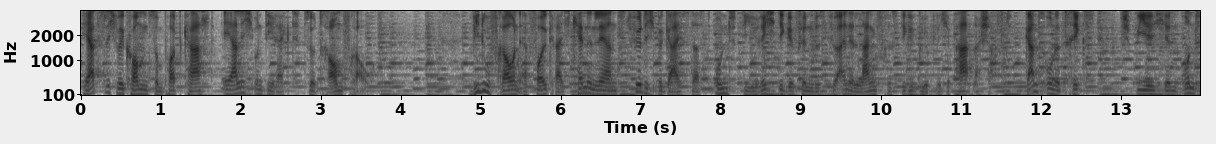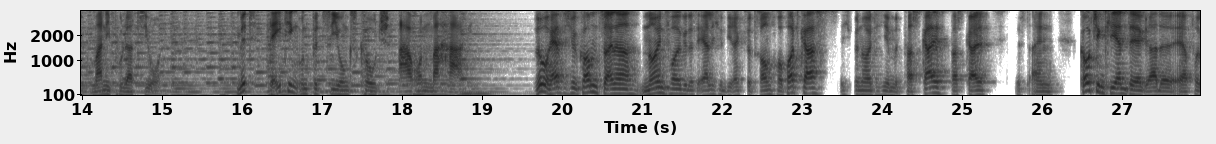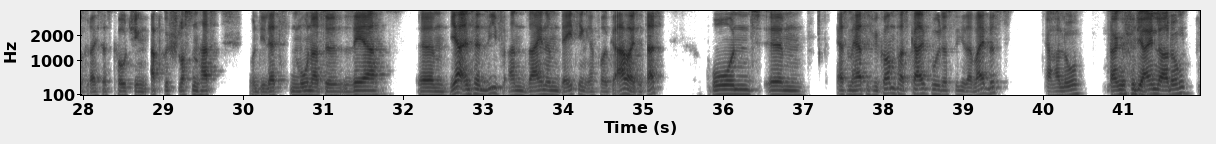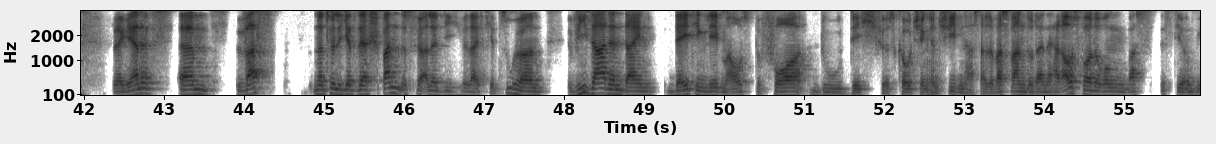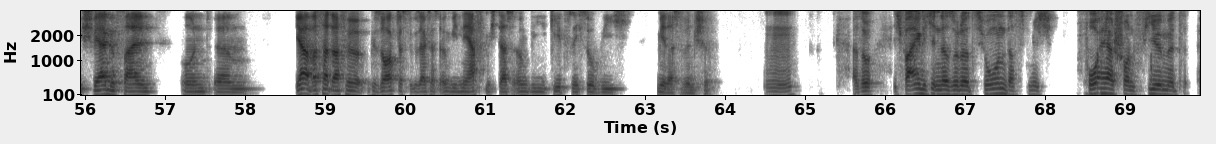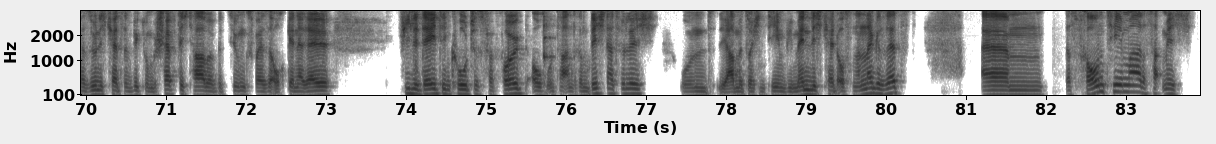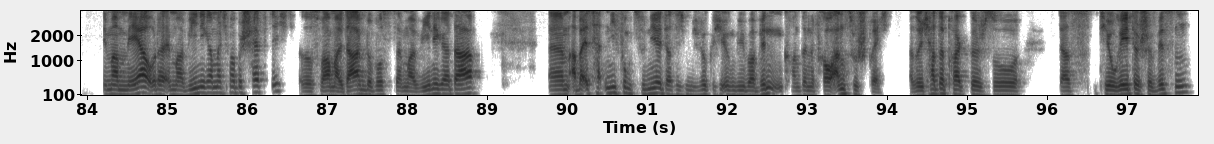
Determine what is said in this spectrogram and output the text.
Herzlich willkommen zum Podcast Ehrlich und direkt zur Traumfrau. Wie du Frauen erfolgreich kennenlernst, für dich begeisterst und die richtige findest für eine langfristige glückliche Partnerschaft. Ganz ohne Tricks, Spielchen und Manipulation. Mit Dating- und Beziehungscoach Aaron Mahari. So, herzlich willkommen zu einer neuen Folge des Ehrlich und direkt zur Traumfrau Podcasts. Ich bin heute hier mit Pascal. Pascal ist ein Coaching-Klient, der gerade erfolgreich das Coaching abgeschlossen hat und die letzten Monate sehr ähm, ja, intensiv an seinem Dating-Erfolg gearbeitet hat. Und ähm, erstmal herzlich willkommen, Pascal. Cool, dass du hier dabei bist. Ja, hallo. Danke für die Einladung. Sehr gerne. Ähm, was natürlich jetzt sehr spannend ist für alle, die vielleicht hier zuhören. Wie sah denn dein Datingleben aus, bevor du dich fürs Coaching entschieden hast? Also was waren so deine Herausforderungen? Was ist dir irgendwie schwer gefallen? Und ähm, ja, was hat dafür gesorgt, dass du gesagt hast, irgendwie nervt mich das, irgendwie geht es nicht so, wie ich mir das wünsche? Mhm. Also ich war eigentlich in der Situation, dass ich mich vorher schon viel mit Persönlichkeitsentwicklung beschäftigt habe, beziehungsweise auch generell viele Dating-Coaches verfolgt, auch unter anderem dich natürlich und ja, mit solchen Themen wie Männlichkeit auseinandergesetzt. Ähm, das Frauenthema, das hat mich immer mehr oder immer weniger manchmal beschäftigt. Also es war mal da im Bewusstsein, mal weniger da. Ähm, aber es hat nie funktioniert, dass ich mich wirklich irgendwie überwinden konnte, eine Frau anzusprechen. Also ich hatte praktisch so das theoretische Wissen,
